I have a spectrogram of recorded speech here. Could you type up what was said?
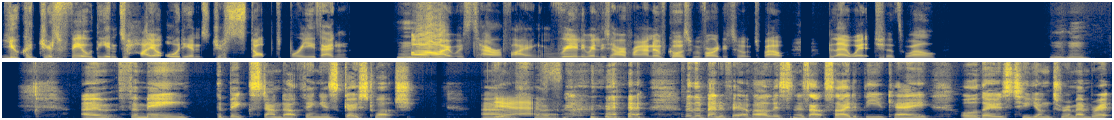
you could just feel the entire audience just stopped breathing. Mm-hmm. Oh, it was terrifying. Really, really terrifying. And of course, we've already talked about Blair Witch as well. hmm Um, for me, the big standout thing is Ghostwatch. Um, yes. For, For the benefit of our listeners outside of the UK or those too young to remember it,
